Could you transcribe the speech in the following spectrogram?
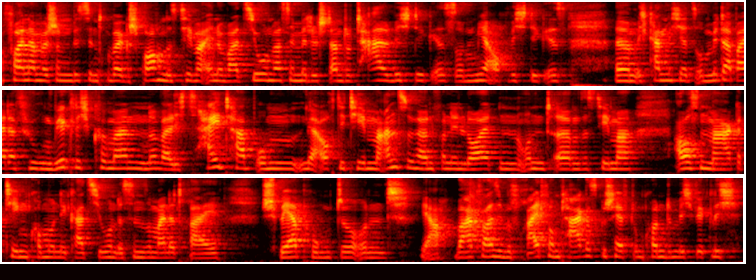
vorhin haben wir schon ein bisschen drüber gesprochen, das Thema Innovation, was im Mittelstand total wichtig ist und mir auch wichtig ist. Ähm, ich kann mich jetzt um Mitarbeiterführung wirklich kümmern, ne, weil ich Zeit habe, um mir auch die Themen anzuhören von den Leuten und ähm, das Thema Außenmarketing, Kommunikation, das sind so meine drei Schwerpunkte und ja, war quasi befreit vom Tagesgeschäft und konnte mich wirklich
